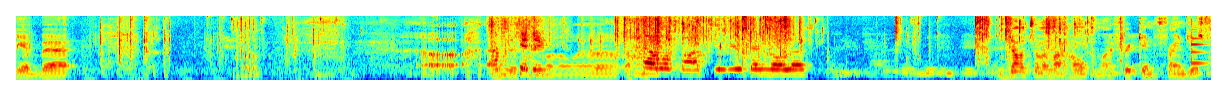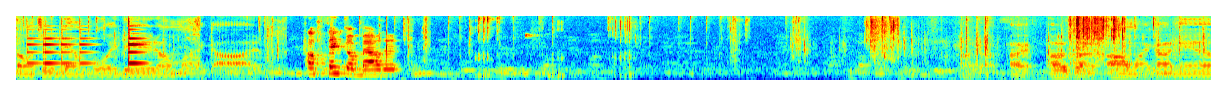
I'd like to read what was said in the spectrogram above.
Yeah, bet. Uh, I'm, I'm kidding. I will not give you $10. Don't tell me my home, my freaking friend just fell into the damn void, dude. Oh my god. I'll think about it. Oh god. Alright. Oh god. Oh my god, no.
